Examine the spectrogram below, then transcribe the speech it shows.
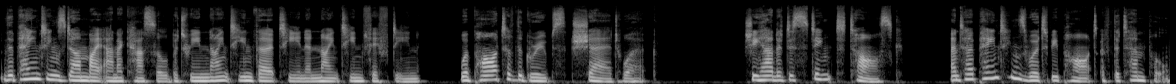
The paintings done by Anna Cassel between 1913 and 1915 were part of the group's shared work. She had a distinct task, and her paintings were to be part of the temple.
